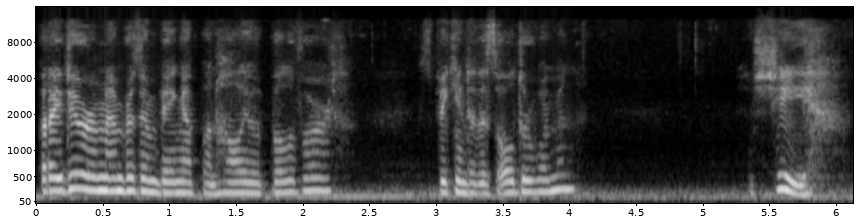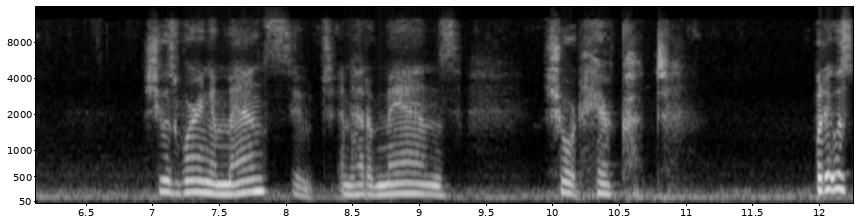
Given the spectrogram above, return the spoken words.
But I do remember them being up on Hollywood Boulevard, speaking to this older woman. And she. She was wearing a man's suit and had a man's short haircut. But it was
